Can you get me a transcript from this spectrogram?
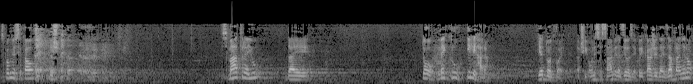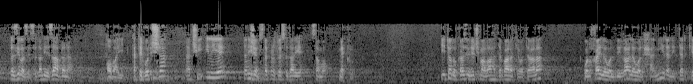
Spominju se kao mišljenja. Smatraju da je to mekruh ili haram. Jedno od dvoje. Znači, oni se sami razilaze. Koji kaže da je zabranjeno, razilaze se. Da li je zabrana ovaj kategorična, znači, ili je na nižem stepenu, to je da li je samo mekruh. I to dokazuje riječima Allaha te barake wa ta'ala wal khayla wal bigala wal hamira li terke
